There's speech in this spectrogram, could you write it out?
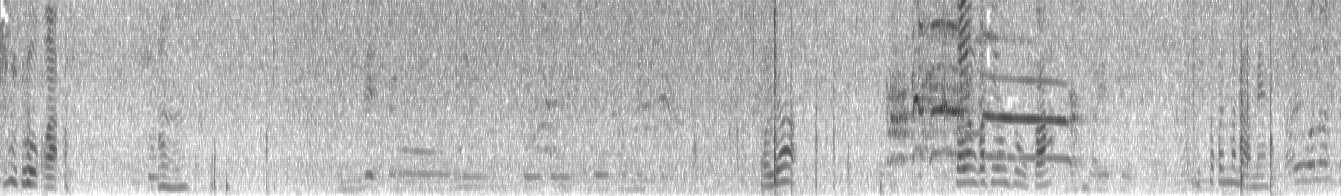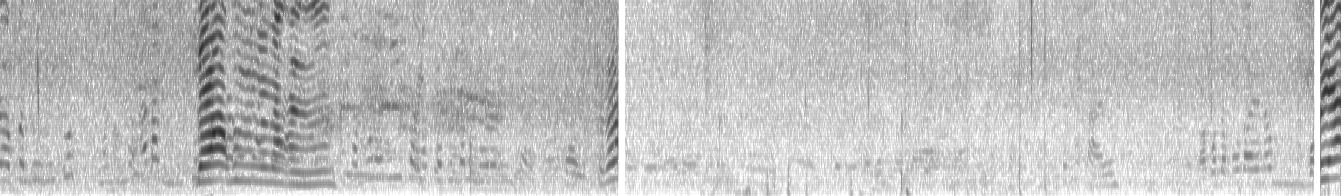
Buka. Mm. Wala. Sayang kasi yung suka. Gusto ko yung marami. Ay, wala sa pandu dito. Kaya ako yun ng ano. Kuya,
